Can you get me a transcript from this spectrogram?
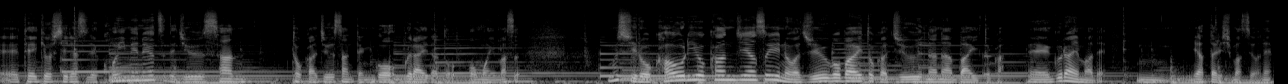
え提供してるやつで濃いめのやつで13とか13.5ぐらいだと思います。むしろ香りを感じやすいのは15倍とか17倍とか、えー、ぐらいまで、うん、やったりしますよね。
